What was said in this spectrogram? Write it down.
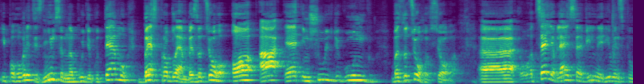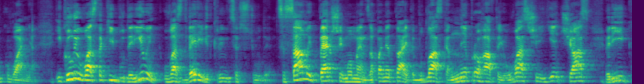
і поговорити з німцем на будь-яку тему без проблем, без оцього о, а, е, іншульдігунг, без оцього всього. Е, Оце є вільний рівень спілкування. І коли у вас такий буде рівень, у вас двері відкриються всюди. Це самий перший момент. Запам'ятайте, будь ласка, не прогавте його. У вас ще є час, рік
